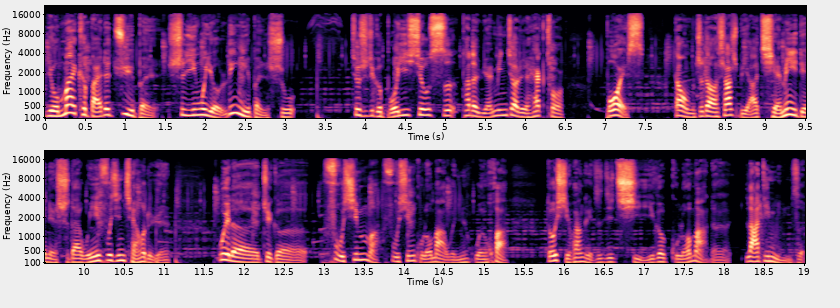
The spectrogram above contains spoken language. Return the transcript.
有麦克白的剧本，是因为有另一本书，就是这个博伊修斯，它的原名叫这个 Hector Boyce。但我们知道，莎士比亚前面一点点时代，文艺复兴前后的人，为了这个复兴嘛，复兴古罗马文文化，都喜欢给自己起一个古罗马的拉丁名字。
